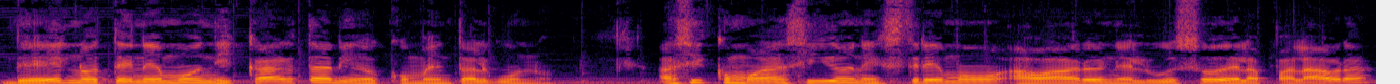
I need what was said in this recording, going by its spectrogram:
De él no tenemos ni carta ni documento alguno. Así como ha sido en extremo avaro en el uso de la palabra,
